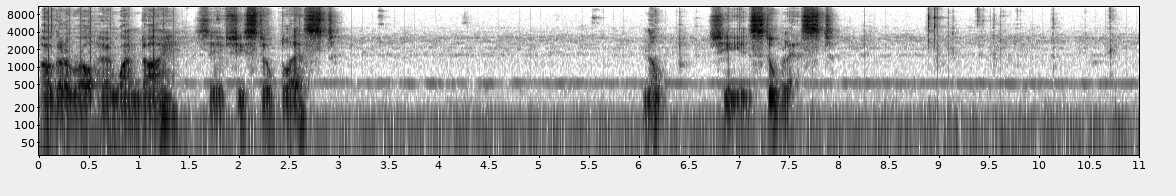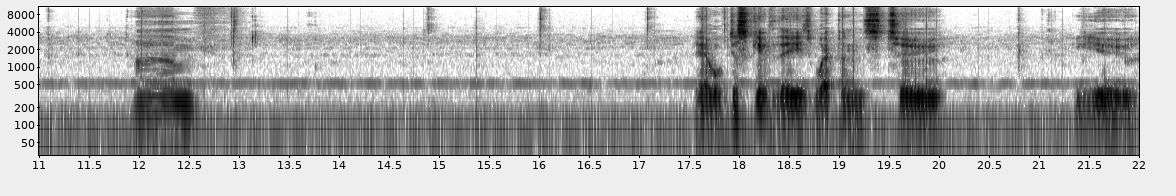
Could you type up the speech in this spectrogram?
I've got to roll her one die, see if she's still blessed. Nope, she is still blessed. Um, yeah, we'll just give these weapons to you.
